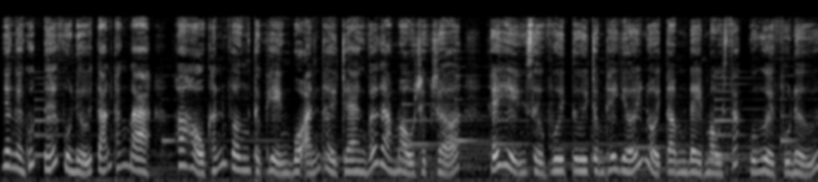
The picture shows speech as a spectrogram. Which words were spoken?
Nhân ngày quốc tế phụ nữ 8 tháng 3, Hoa hậu Khánh Vân thực hiện bộ ảnh thời trang với gam màu sực rỡ, thể hiện sự vui tươi trong thế giới nội tâm đầy màu sắc của người phụ nữ.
